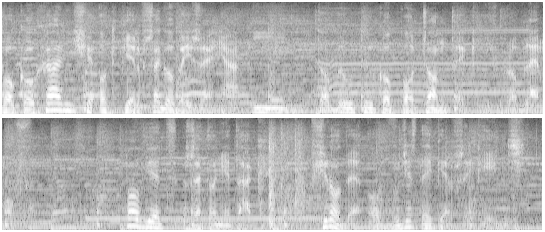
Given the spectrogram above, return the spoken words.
Pokochali się od pierwszego wejrzenia i to był tylko początek ich problemów. Powiedz, że to nie tak. W środę o 21.05.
